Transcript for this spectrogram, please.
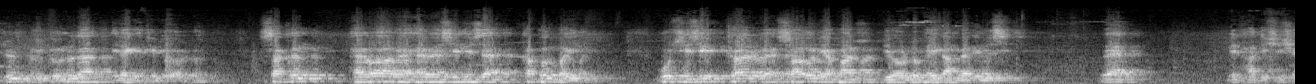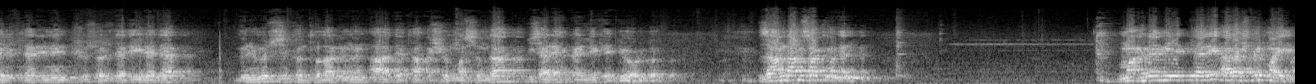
üzün duyduğunu da dile getiriyordu. Sakın heva ve hevesinize kapılmayın. Bu sizi kör ve sağır yapar diyordu Peygamberimiz. Ve bir hadisi şeriflerinin şu sözleriyle de günümüz sıkıntılarının adeta aşılmasında bize rehberlik ediyordu. Zandan sakının. Mahremiyetleri araştırmayın.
